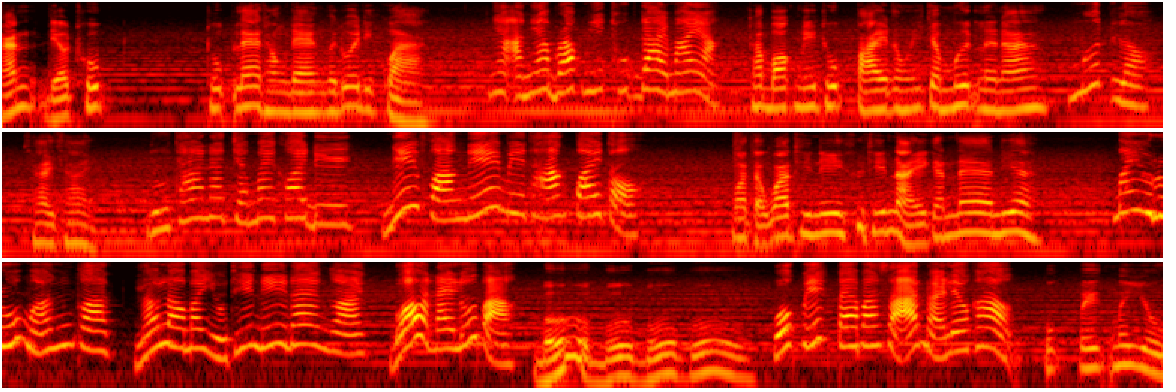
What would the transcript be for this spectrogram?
งั้นเดี๋ยวทุบ ทุบแร่ทองแดงไปด้วยดีกว่า เนี่ยอันเนี้ยบล็อกนี้ทุบได้ไหมอะ ถ้าบล็อกนี้ทุบไปตรงนี้จะมืดเลยนะ มืดเหรอ ใช่ใช่ดูท่าน่าจะไม่ค่อยดี นี่ฝั่งนี้มีทางไปต่อ ว่าแต่ว่าที่นี่คือที่ไหนกันแน่เนี่ย ไม่รู้เหมือนกัน แล้วเรามาอยู่ที่นี่ได้ไงบอนายรู้เปล่าบูบูบูบูปุ๊กปิ๊กแปลภาษาหน่อยเร็วเข้าปุ๊กปิ๊กไม่อยู่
